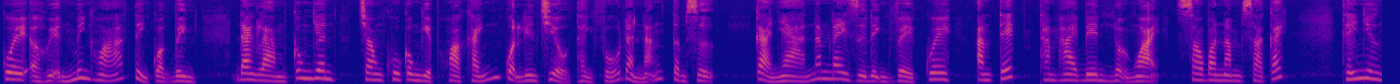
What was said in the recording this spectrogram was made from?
quê ở huyện Minh Hóa, tỉnh Quảng Bình, đang làm công nhân trong khu công nghiệp Hòa Khánh, quận Liên Triểu, thành phố Đà Nẵng tâm sự. Cả nhà năm nay dự định về quê ăn Tết thăm hai bên nội ngoại sau bao năm xa cách. Thế nhưng,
